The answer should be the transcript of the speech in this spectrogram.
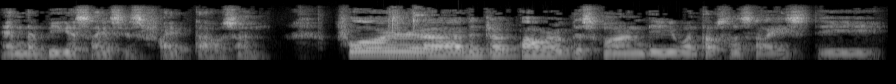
and the biggest size is 5000 for uh, the drag power of this one the 1000 size the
